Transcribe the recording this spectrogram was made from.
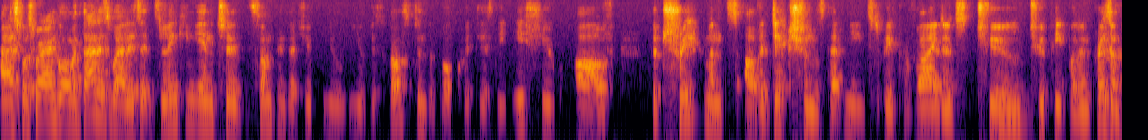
And I suppose where I'm going with that as well is it's linking into something that you, you, you discussed in the book, which is the issue of the treatments of addictions that needs to be provided to, mm. to people in prison.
